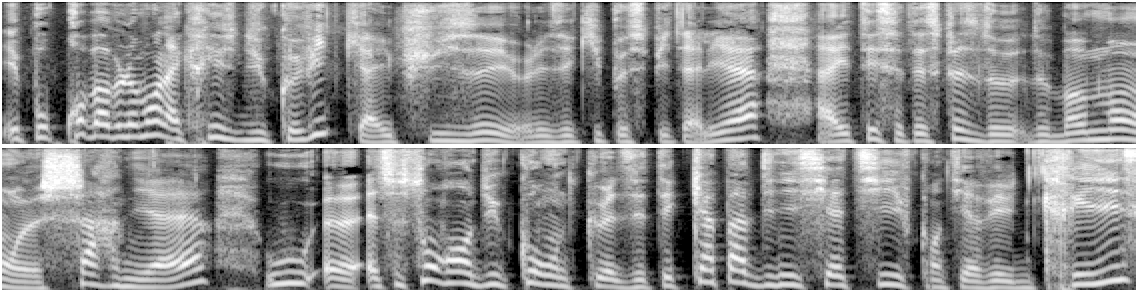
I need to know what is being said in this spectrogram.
Et pour probablement la crise du Covid, qui a épuisé les équipes hospitalières, a été cette espèce de, de moment charnière où euh, elles se sont rendues compte qu'elles étaient capables d'initiative quand il y avait une crise,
